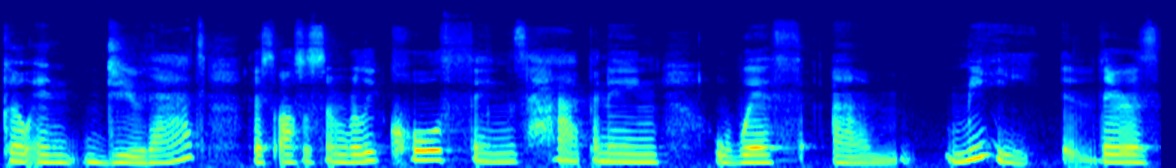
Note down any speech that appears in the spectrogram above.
go and do that. There's also some really cool things happening with um, me there's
